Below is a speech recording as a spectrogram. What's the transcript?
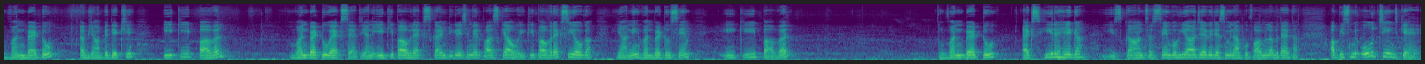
वन बाय टू अब यहाँ पे देखिए ई की power one by two x है तो यानी ए की पावर एक्स का इंटीग्रेशन मेरे पास क्या होगा? ए की पावर एक्स ही होगा, यानी one by two same e की power one by two x ही रहेगा। इसका आंसर सेम वही आ जाएगा जैसे मैंने आपको फार्मूला बताया था। अब इसमें और चेंज क्या है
